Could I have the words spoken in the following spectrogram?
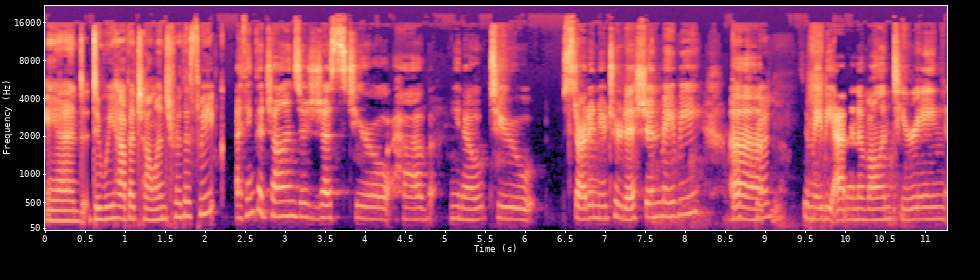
And do we have a challenge for this week? I think the challenge is just to have, you know, to start a new tradition, maybe. Um, to maybe add in a volunteering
